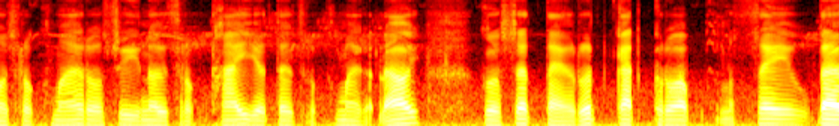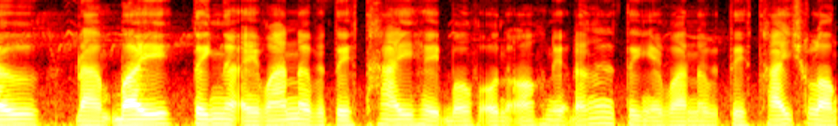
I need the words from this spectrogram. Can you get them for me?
មកស្រុកខ្មែររកស៊ីនៅស្រុកថៃយកទៅស្រុកខ្មែរក៏ដោយ ក៏សិតតែរត់កាត់ក្របមួយសេវទៅដើម្បីទិញនៅអីវ៉ាន់នៅប្រទេសថៃហើយបងប្អូនទាំងអស់គ្នាដឹងទិញអីវ៉ាន់នៅប្រទេសថៃឆ្លង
